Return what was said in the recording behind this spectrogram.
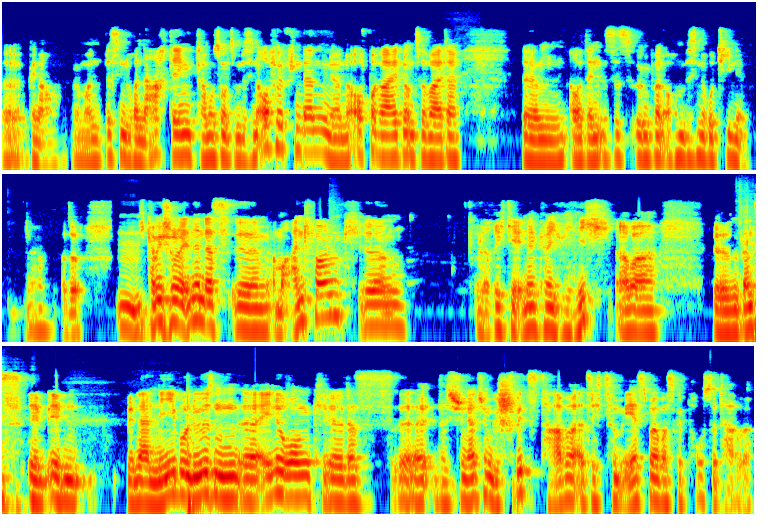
äh, genau, wenn man ein bisschen drüber nachdenkt, da muss man uns ein bisschen aufhübschen dann, ja, aufbereiten und so weiter. Ähm, aber dann ist es irgendwann auch ein bisschen Routine. Ja? Also mhm. ich kann mich schon erinnern, dass ähm, am Anfang, ähm, oder richtig erinnern kann ich mich nicht, aber äh, so ganz in, in, in einer nebulösen äh, Erinnerung, äh, dass, äh, dass ich schon ganz schön geschwitzt habe, als ich zum ersten Mal was gepostet habe.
